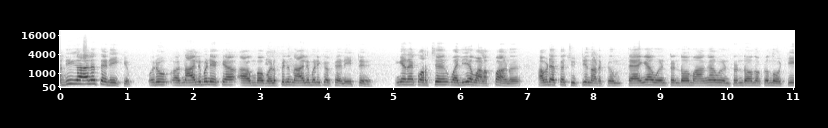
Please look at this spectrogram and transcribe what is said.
അധികാലത്ത് എണീക്കും. ഒരു നാലുമണിയൊക്കെ നാല് മണിയൊക്കെ ആകുമ്പോൾ വെളുപ്പിന് നാല് മണിക്കൊക്കെ എണീറ്റ് ഇങ്ങനെ കുറച്ച് വലിയ വളപ്പാണ്. അവിടെയൊക്കെ ചുറ്റി നടക്കും. തേങ്ങ വീണിട്ടുണ്ടോ മാങ്ങ വീണിട്ടുണ്ടോ എന്നൊക്കെ നോക്കി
